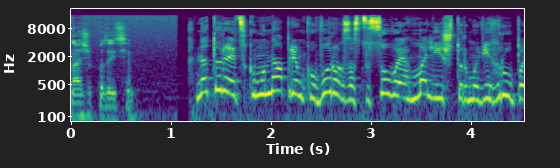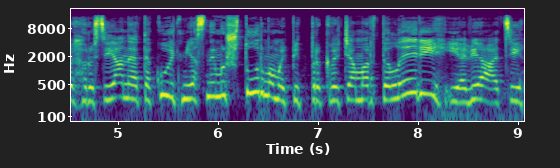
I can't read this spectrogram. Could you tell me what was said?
наші позиції. На турецькому напрямку ворог застосовує малі штурмові групи. Росіяни атакують м'ясними штурмами під прикриттям артилерії і авіації.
